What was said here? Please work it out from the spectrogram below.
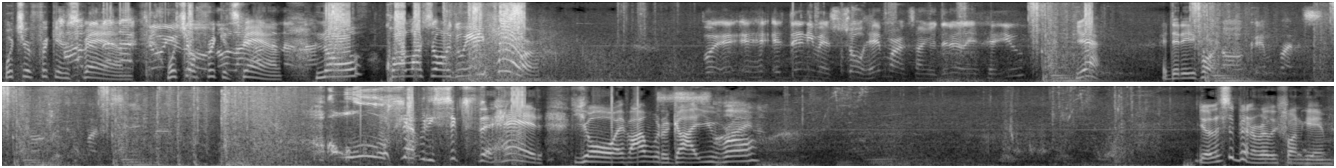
What's your freaking spam? you, What's your freaking oh, No spam? no, quad launches only do 84! But it, it, it didn't even show hit marks on you. Did it hit you? Yeah, I did 84. Oh, okay. I'm about to say. Oh, I'm about to say. Oh, 76 to the head. Yo, if I would have got you, bro. Yo, this has been a really fun game.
